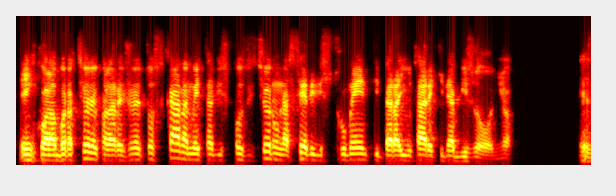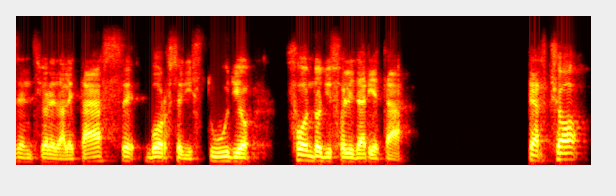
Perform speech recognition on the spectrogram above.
e in collaborazione con la Regione Toscana mette a disposizione una serie di strumenti per aiutare chi ne ha bisogno. Esenzione dalle tasse, borse di studio, fondo di solidarietà. Perciò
